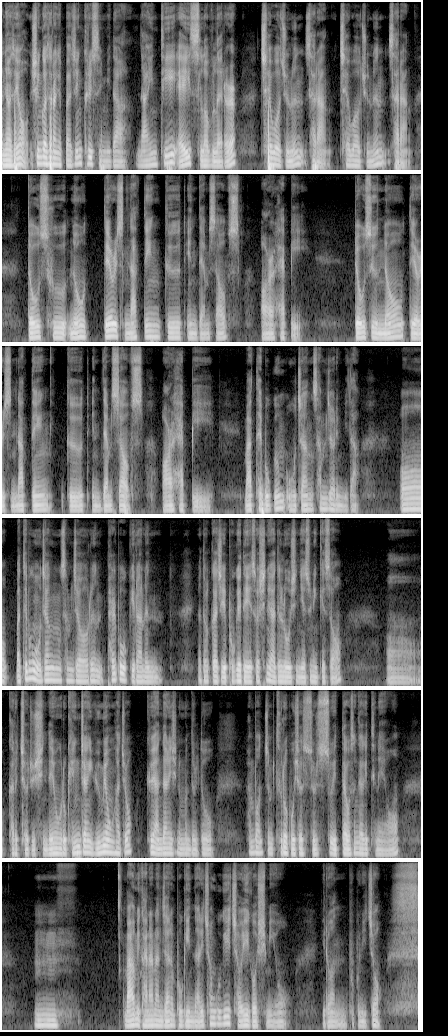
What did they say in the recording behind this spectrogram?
안녕하세요. 신과 사랑에 빠진 크리스입니다. 98th Love Letter 채워주는 사랑, 채워주는 사랑. Those who know there is nothing good in themselves are happy. Those who know there is nothing good in themselves are happy. 마태복음 5장 3절입니다. 어, 마태복음 5장 3절은 팔복이라는 여덟 가지의 복에 대해서 신의 아들로 오신 예수님께서 어, 가르쳐 주신 내용으로 굉장히 유명하죠. 교회 안 다니시는 분들도 한 번쯤 들어보셨을 수 있다고 생각이 드네요. 음, 마음이 가난한 자는 복이 있나니 천국이 저희 것임이요. 이런 부분이죠.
